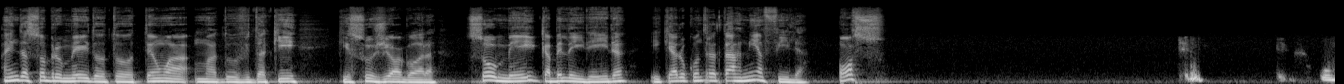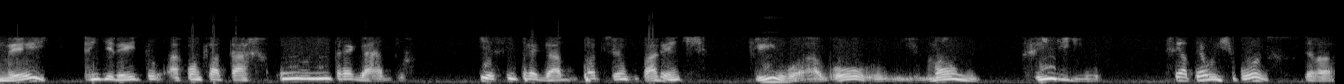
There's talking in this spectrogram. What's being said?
Ainda sobre o MEI, doutor, tem uma, uma dúvida aqui que surgiu agora. Sou MEI cabeleireira e quero contratar minha filha. Posso? O MEI tem direito a contratar um empregado e esse empregado pode ser um parente, filho, avô, irmão, filho, se até o esposo, se ela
